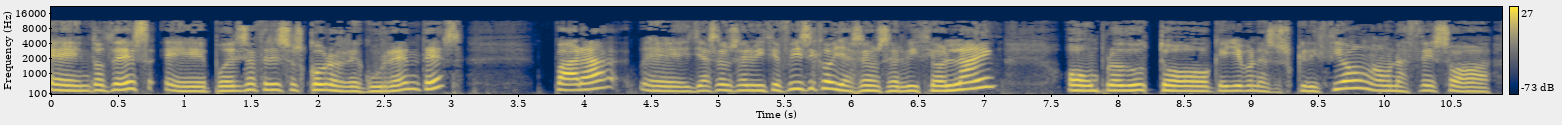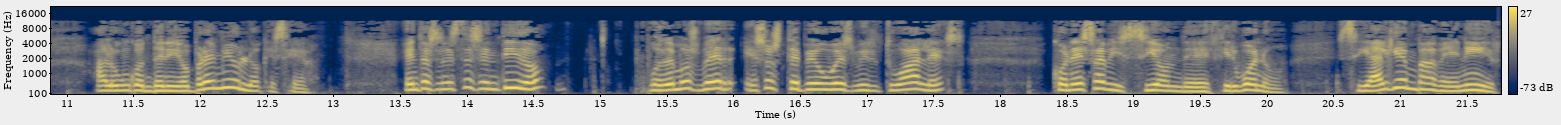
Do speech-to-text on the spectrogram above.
Eh entonces, eh, podéis hacer esos cobros recurrentes para ya sea un servicio físico, ya sea un servicio online o un producto que lleve una suscripción, a un acceso a algún contenido premium, lo que sea. Entonces, en este sentido, podemos ver esos TPVs virtuales con esa visión de decir, bueno, si alguien va a venir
